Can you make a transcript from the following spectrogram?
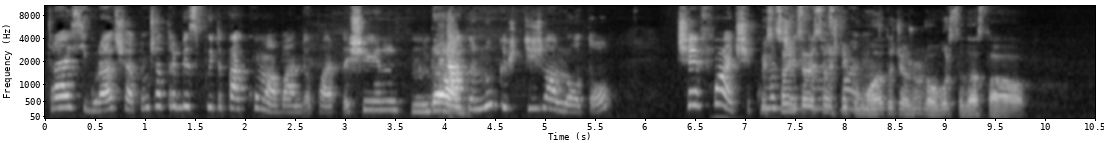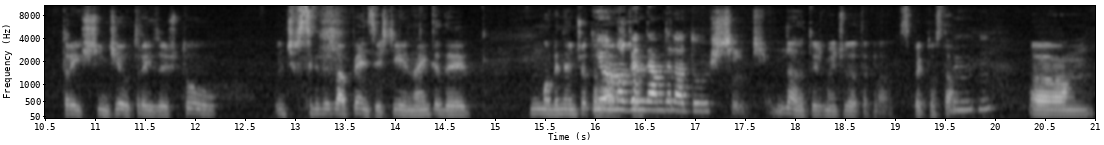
trai asigurat și atunci trebuie să pui de pe acum bani deoparte și în, Da. dacă nu câștigi la loto, ce faci și cum Mi se îți pare gestionezi interesant, știi, cum banii? odată ce ajungi la o vârstă de asta 35 eu, 30 tu, începi să te gândești la pensie, știi, înainte de... Nu mă gândeam niciodată Eu la mă asta. gândeam de la 25. Da, tu ești mai ciudată la aspectul ăsta. Mhm. Um,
